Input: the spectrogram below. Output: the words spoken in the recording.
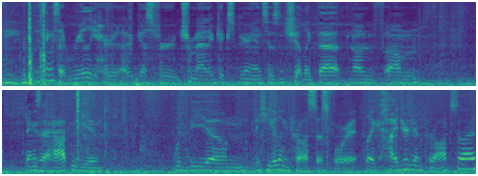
pain. the things that really hurt i guess for traumatic experiences and shit like that of um, things that happen to you would be um, the healing process for it like hydrogen peroxide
